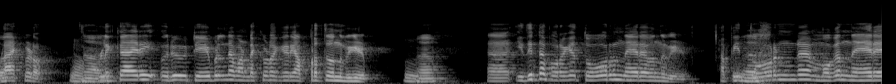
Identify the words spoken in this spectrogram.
ബ്ലാക്ക് വിഡോ പുള്ളിക്കാരി ഒരു ടേബിളിന്റെ വണ്ടക്കൂടെ കയറി അപ്പുറത്ത് വന്ന് വീഴും. ഇതിന്റെ പുറകെ തോറും നേരെ വന്ന് വീഴും. അപ്പൊ ഈ തോറിന്റെ മുഖം നേരെ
